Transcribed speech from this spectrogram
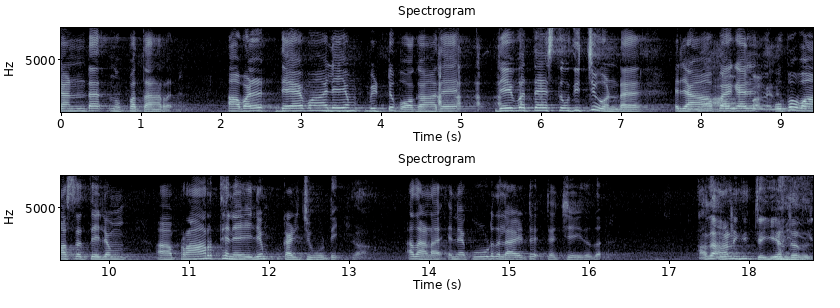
രണ്ട് മുപ്പത്താറ്. അവൾ ദേവാലയം വിട്ടുപോകാതെ ദൈവത്തെ സ്തുതിച്ചുകൊണ്ട് രാപകൽ ഉപവാസത്തിലും പ്രാർത്ഥനയിലും കഴിച്ചുകൂട്ടി. അതാണ് എന്നെ കൂടുതലായിട്ട് ടച്ച് ചെയ്തത്. അതാണ് ഇനി ചെയ്യേണ്ടത്.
